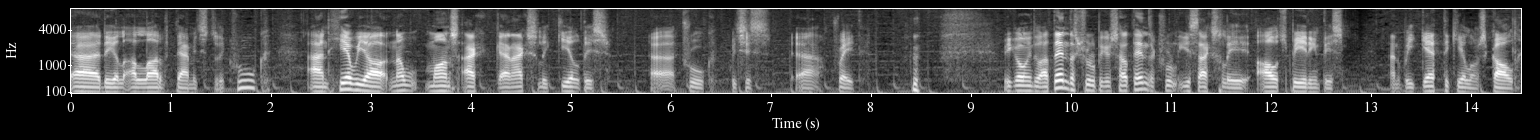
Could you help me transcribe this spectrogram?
uh, deal a lot of damage to the Crook. And here we are, now Mons can actually kill this uh, which is uh, great. we go into our Tentacruel because our is actually outspeeding this. And we get the kill on Scald.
